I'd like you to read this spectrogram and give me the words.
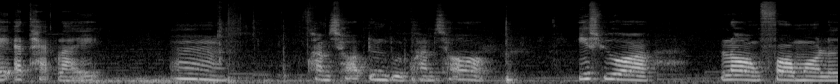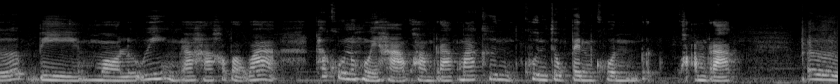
i แอ t แทกไ i อืม ความชอบดึงดูดความชอบ if you are long for more love be more loving นะคะ เขาบอกว่า ถ้าคุณหวยหาความรักมากขึ้น คุณจงเป็นคนความรัก เออ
